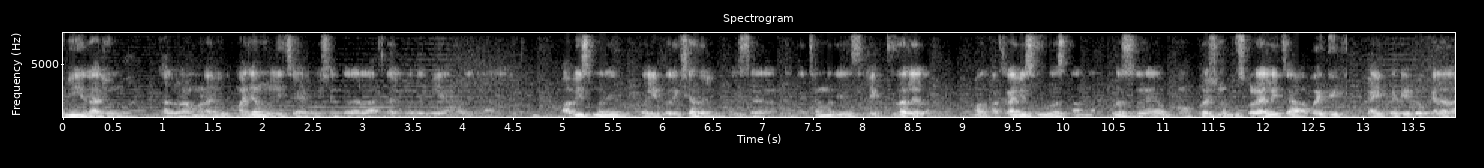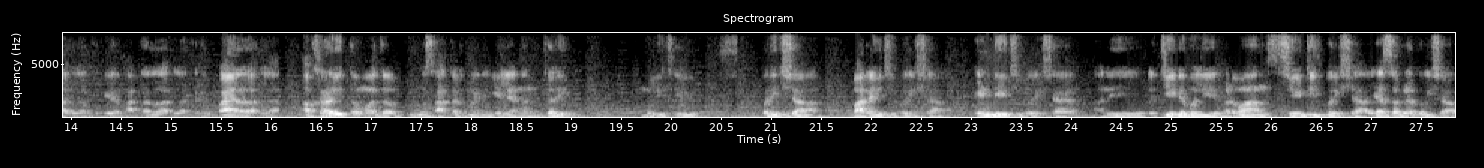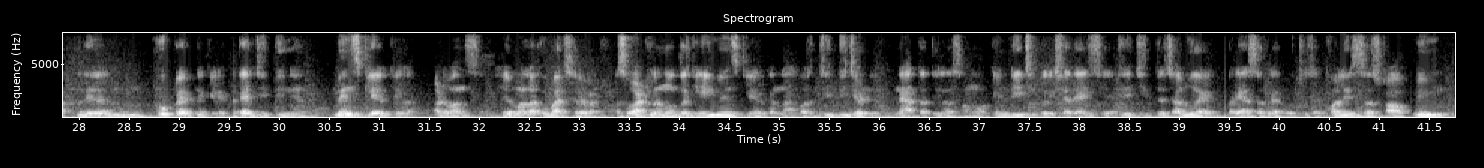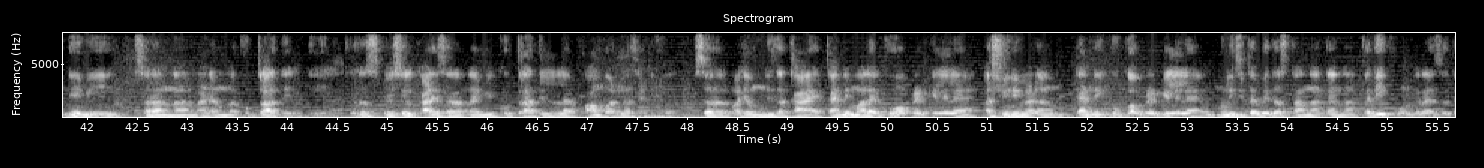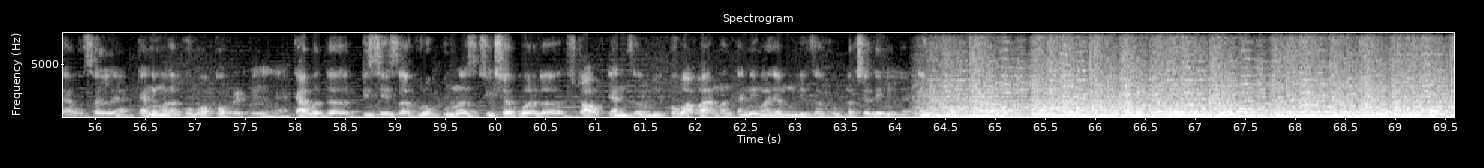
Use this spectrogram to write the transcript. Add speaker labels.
Speaker 1: मी राजू कालुराम मडावी. माझ्या मुलीचं ॲडमिशन करायला अकरावीमध्ये मी या कॉलेजला आलेलो बावीसमध्ये पहिली परीक्षा झाली. परीक्षा त्याच्यामध्ये सिलेक्ट झालेला. मग अकरावी सुरू असताना प्रश्न प्रश्न पुष्कळालीच्या वैद्यकीय काही कधी डोक्याला लागला कधी हाताला लागला कधी पायाला लागला. अकरावी तर माझं पूर्ण सात आठ महिने गेल्यानंतरही मुलीची परीक्षा बारावीची परीक्षा एन डी एची परीक्षा आणि G double E advance C T परीक्षा या सगळ्या परीक्षामध्ये खूप प्रयत्न केले. त्या जिद्दीने मेन्स क्लिअर केलं ॲडव्हान्स हे मला खूप आश्चर्य वाटलं. असं वाटलं नव्हतं की ही मेन्स क्लिअर करणार. जिद्दी चढली. आणि आता तिला समोर एन डी ची परीक्षा द्यायची आहे. जी जिद्द चालू आहे. तर या सगळ्या गोष्टीचा कॉलेजचा स्टॉफ मी नेहमी सरांना मॅडमना खूप त्रास दिलेला आहे. स्पेशल काळे सरांना मी खूप त्रास दिलेला आहे. फॉर्म भरण्यासाठी. सर माझ्या मुलीचं काय? त्यांनी मला खूप ऑपरेट केलेलं आहे. अश्विनी मॅडम त्यांनी खूप कॉपरेट केलेलं आहे. मुलीची तब्येत असताना त्यांना कधी फोन करायचं त्या उचलल्या. त्यांनी मला खूप कॉपरेट केलेलं आहे. त्याबद्दल डीसीचा ग्रुप पूर्ण शिक्षक वर्ग स्टाफ यांचं मी खूप आभार मान त्यांनी माझ्या मुलीचं खूप लक्ष दिलेलं आहे.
